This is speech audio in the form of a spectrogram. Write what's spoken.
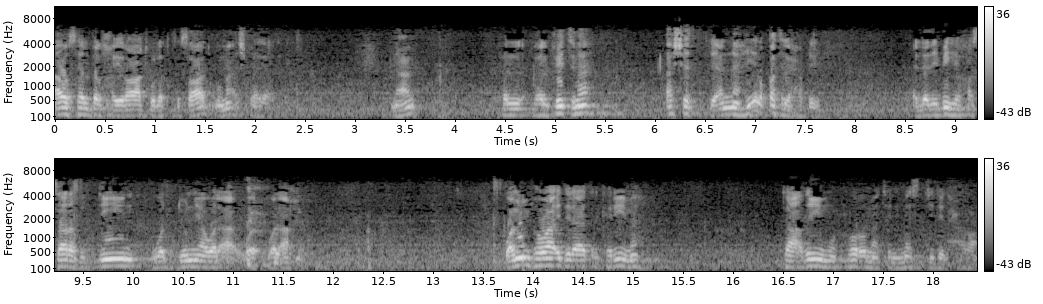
أو سلب الخيرات والاقتصاد وما أشبه ذلك. نعم. فالفتنة أشد لأنها هي القتل الحقيقي الذي به خسارة الدين والدنيا والآخرة. ومن فوائد الآية الكريمة تعظيم حرمة المسجد الحرام.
